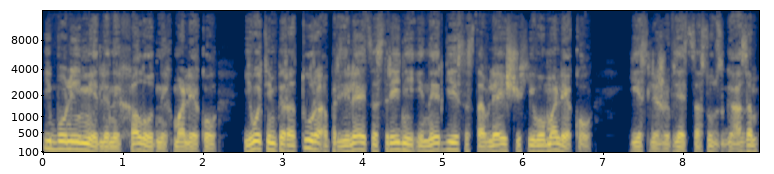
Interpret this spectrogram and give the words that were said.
и более медленных, холодных молекул, его температура определяется средней энергией составляющих его молекул. Если же взять сосуд с газом,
